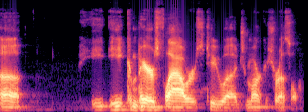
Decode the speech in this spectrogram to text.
Uh, he, he compares Flowers to uh, Jamarcus Russell.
